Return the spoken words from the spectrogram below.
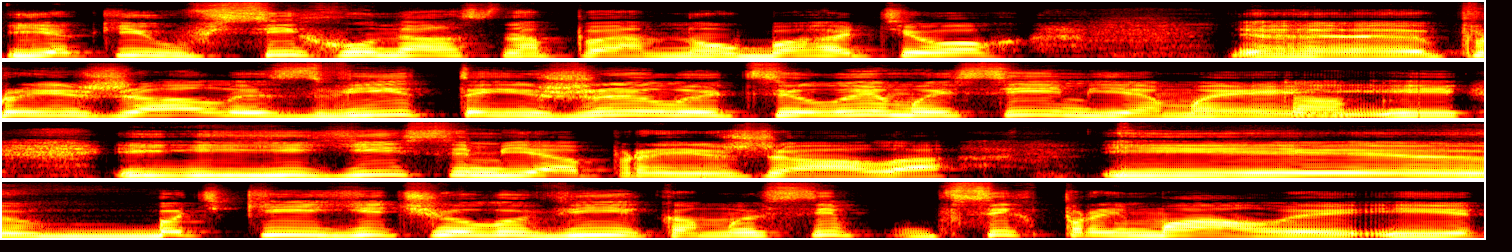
як і у всіх у нас, напевно, у багатьох. Е, Приїжджали звідти і жили цілими сім'ями, і, і, і її сім'я приїжджала, і батьки її чоловіка. Ми всі, всіх приймали і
